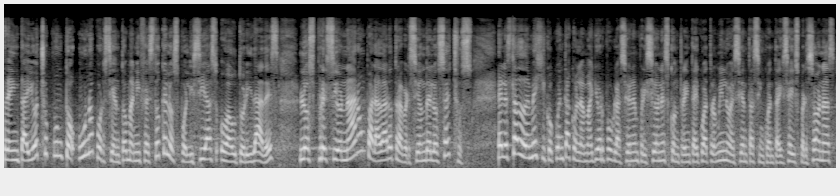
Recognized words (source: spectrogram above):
38.1% manifestó que los policías o autoridades los presionaron para dar otra versión de los hechos. El Estado de México cuenta con la mayor población en prisiones con 34.956 personas,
